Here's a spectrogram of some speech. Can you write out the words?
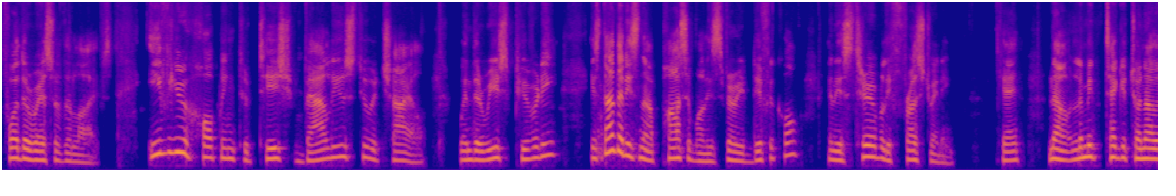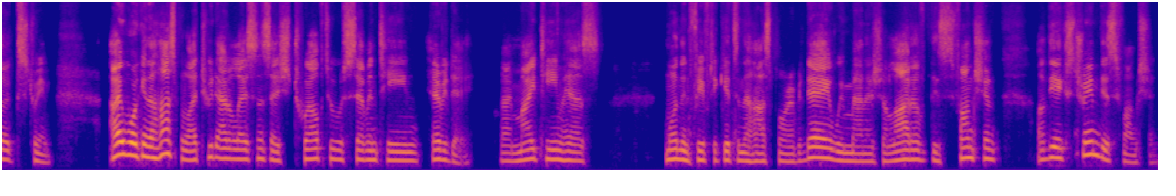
for the rest of their lives. If you're hoping to teach values to a child when they reach puberty, it's not that it's not possible, it's very difficult and it's terribly frustrating. Okay. Now, let me take it to another extreme. I work in the hospital. I treat adolescents age 12 to 17 every day. Right? My team has more than 50 kids in the hospital every day. We manage a lot of dysfunction, of the extreme dysfunction,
